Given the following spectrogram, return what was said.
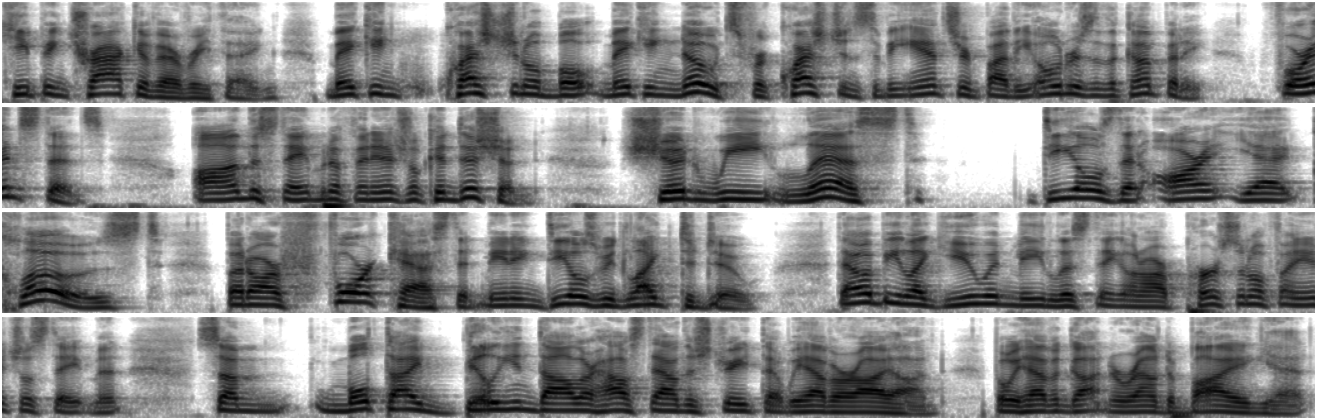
keeping track of everything, making questionable, making notes for questions to be answered by the owners of the company. For instance, on the statement of financial condition, should we list deals that aren't yet closed but are forecasted, meaning deals we'd like to do? That would be like you and me listing on our personal financial statement some multi billion dollar house down the street that we have our eye on, but we haven't gotten around to buying yet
